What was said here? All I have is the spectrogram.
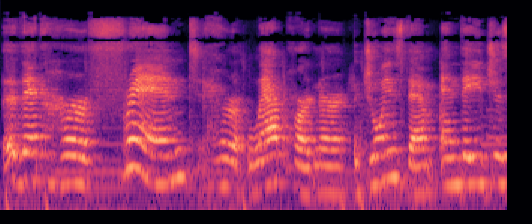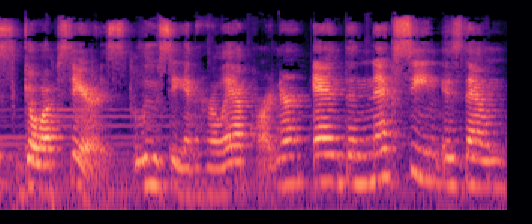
then her friend, her lab partner, joins them and they just go upstairs, Lucy and her lab partner. And the next scene is them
